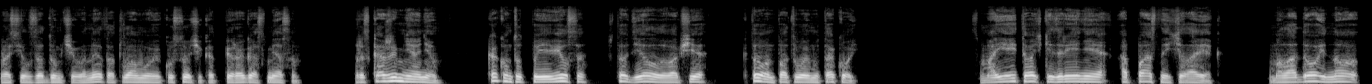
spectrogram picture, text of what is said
спросил задумчиво Нет, отламывая кусочек от пирога с мясом. «Расскажи мне о нем. Как он тут появился? Что делал и вообще? Кто он, по-твоему, такой?» «С моей точки зрения, опасный человек. Молодой, но...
